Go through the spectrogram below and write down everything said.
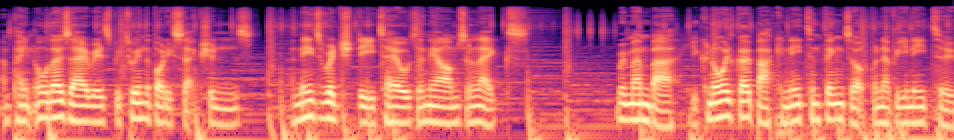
and paint all those areas between the body sections and these ridge details in the arms and legs. Remember, you can always go back and neaten things up whenever you need to.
